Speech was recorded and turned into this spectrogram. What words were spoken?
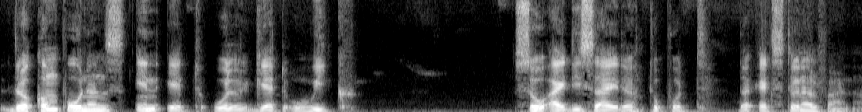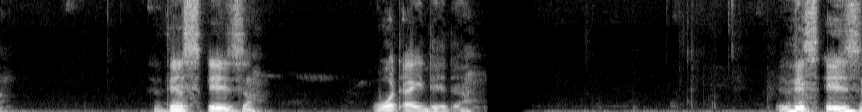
the components in it will get weak. So I decided to put the external fan. This is what I did. This is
